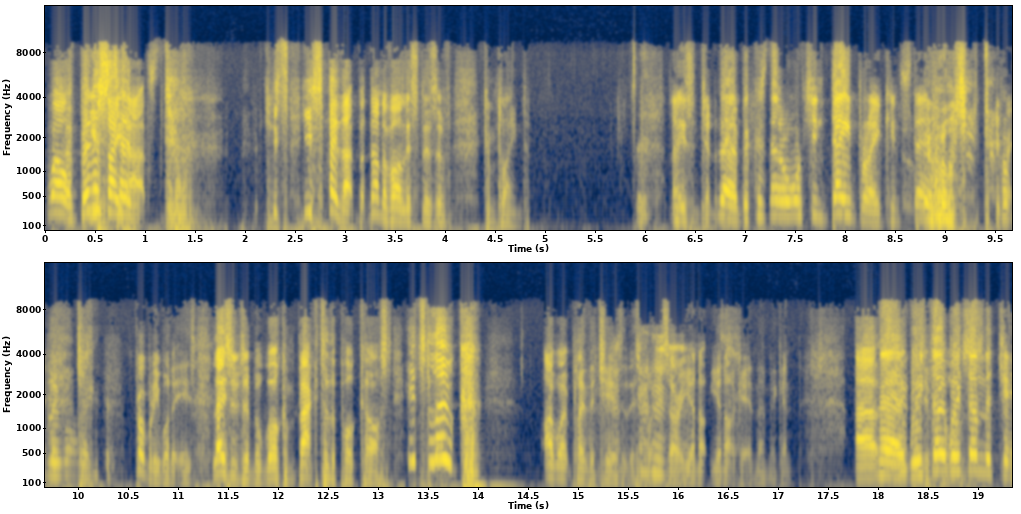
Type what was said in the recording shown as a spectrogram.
Well, you say sense. that. you, you say that, but none of our listeners have complained. Ladies and gentlemen, No, because they were watching Daybreak instead. We're watching Daybreak. Probably why. Probably what it is. Ladies and gentlemen, welcome back to the podcast. It's Luke. I won't play the cheers at this point. Sorry, you're not you're not getting them again. Uh, No, we've of done, we've done the cheer.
